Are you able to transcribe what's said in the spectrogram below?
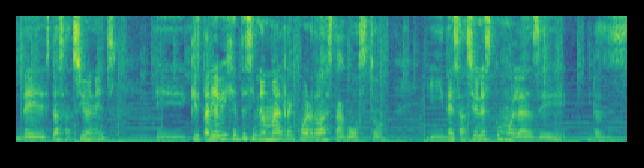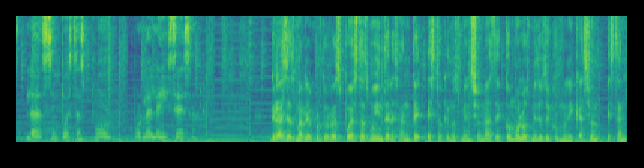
de estas sanciones, eh, que estaría vigente, si no mal recuerdo, hasta agosto, y de sanciones como las de las, impuestas por, por la ley César. Gracias Marlene por tu respuesta. Es muy interesante esto que nos mencionas de cómo los medios de comunicación están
